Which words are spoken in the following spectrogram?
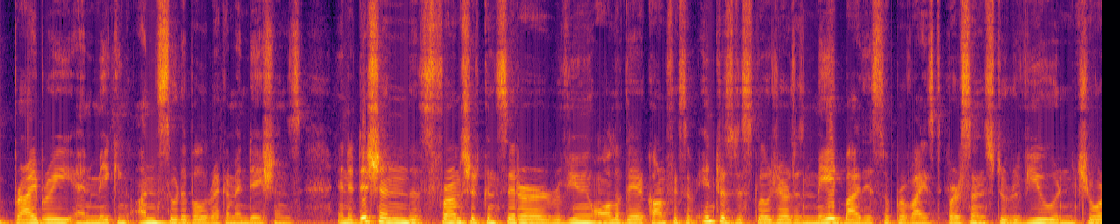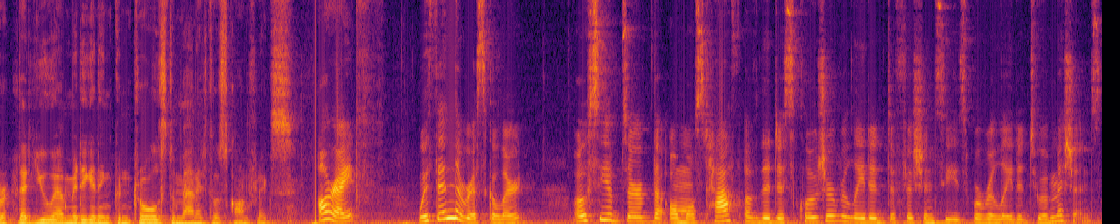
bribery, and making unsuitable recommendations. In addition, the firms should consider reviewing all of their conflicts of interest disclosures made by the supervised persons to review and ensure that you have mitigating controls to manage those conflicts. All right. Within the risk alert, OCIE observed that almost half of the disclosure related deficiencies were related to omissions,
